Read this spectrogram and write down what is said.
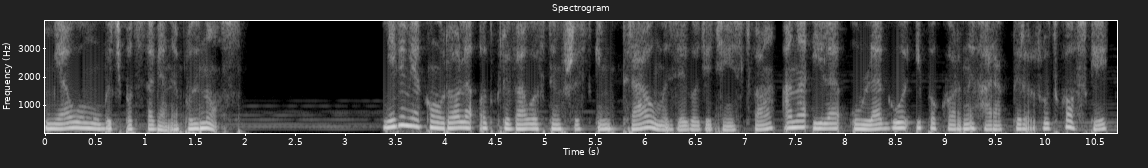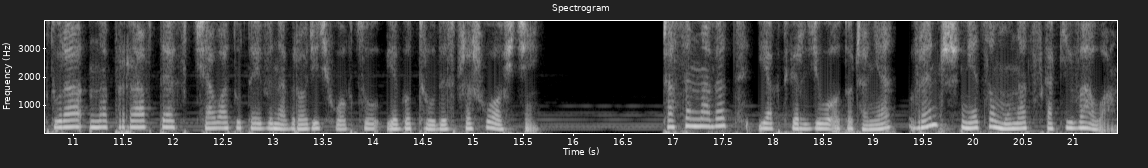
miało mu być podstawiane pod nos. Nie wiem, jaką rolę odgrywały w tym wszystkim traumy z jego dzieciństwa, a na ile uległy i pokorny charakter Rutkowskiej, która naprawdę chciała tutaj wynagrodzić chłopcu jego trudy z przeszłości. Czasem nawet, jak twierdziło otoczenie, wręcz nieco mu nadskakiwała.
